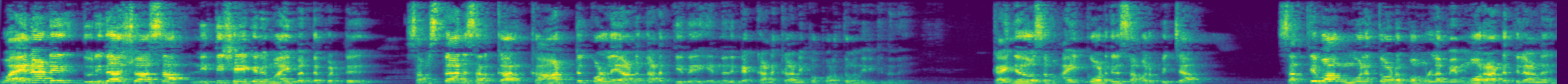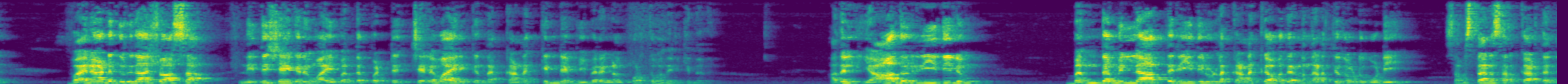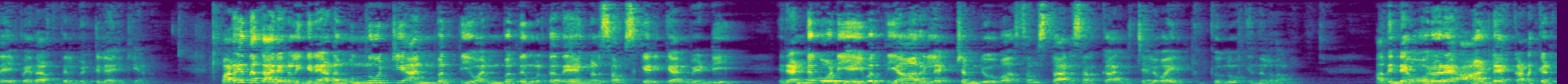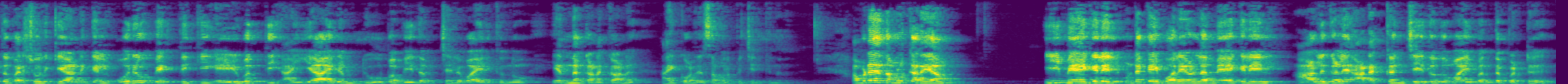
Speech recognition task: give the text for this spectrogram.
വയനാട് ദുരിതാശ്വാസ നിധി ശേഖരവുമായി ബന്ധപ്പെട്ട് സംസ്ഥാന സർക്കാർ കാട്ടുകൊള്ളയാണ് നടത്തിയത് എന്നതിന്റെ കണക്കാണ് ഇപ്പോൾ പുറത്തു വന്നിരിക്കുന്നത്. കഴിഞ്ഞ ദിവസം ഹൈക്കോടതിയിൽ സമർപ്പിച്ച സത്യവാങ്മൂലത്തോടൊപ്പമുള്ള മെമ്മോറാണ്ടത്തിലാണ് വയനാട് ദുരിതാശ്വാസ നിധി ശേഖരവുമായി ബന്ധപ്പെട്ട് ചെലവായിരിക്കുന്ന കണക്കിന്റെ വിവരങ്ങൾ പുറത്തു വന്നിരിക്കുന്നത്. അതിൽ യാതൊരു രീതിയിലും ബന്ധമില്ലാത്ത രീതിയിലുള്ള കണക്ക് അവതരണം നടത്തിയതോടുകൂടി സംസ്ഥാന സർക്കാർ തന്നെ ഇപ്പൊ യഥാർത്ഥത്തിൽ വെട്ടിലായിരിക്കുകയാണ്. പറയുന്ന കാര്യങ്ങൾ ഇങ്ങനെയാണ്. മുന്നൂറ്റി അൻപത്തി ഒൻപത് മൃതദേഹങ്ങൾ സംസ്കരിക്കാൻ വേണ്ടി രണ്ട് കോടി എഴുപത്തിയാറ് ലക്ഷം രൂപ സംസ്ഥാന സർക്കാരിന് ചെലവഴിക്കുന്നു എന്നുള്ളതാണ്. അതിന്റെ ഓരോരോ ആളുടെ കണക്കെടുത്ത് പരിശോധിക്കുകയാണെങ്കിൽ ഒരു വ്യക്തിക്ക് എഴുപത്തി അയ്യായിരം രൂപ വീതം ചെലവായിരിക്കുന്നു എന്ന കണക്കാണ് ഹൈക്കോടതി സമർപ്പിച്ചിരിക്കുന്നത്. അവിടെ നമ്മൾക്കറിയാം ഈ മേഖലയിൽ മുണ്ടക്കൈ പോലെയുള്ള മേഖലയിൽ ആളുകളെ അടക്കം ചെയ്തതുമായി ബന്ധപ്പെട്ട്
